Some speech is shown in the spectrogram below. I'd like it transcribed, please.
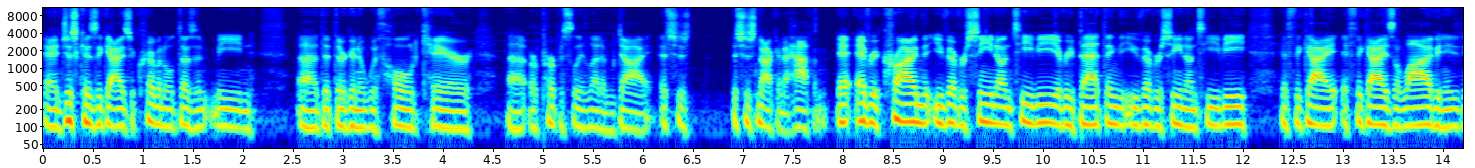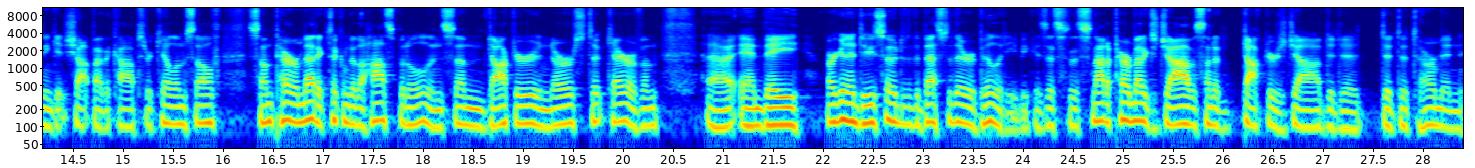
and just because the guy's a criminal doesn't mean uh, that they're going to withhold care uh, or purposely let him die. It's just it's just not going to happen. Every crime that you've ever seen on TV, every bad thing that you've ever seen on TV, if the guy if the guy is alive and he didn't get shot by the cops or kill himself, some paramedic took him to the hospital and some doctor and nurse took care of him, uh, and they are going to do so to the best of their ability because it's it's not a paramedic's job, it's not a doctor's job to to, to determine.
